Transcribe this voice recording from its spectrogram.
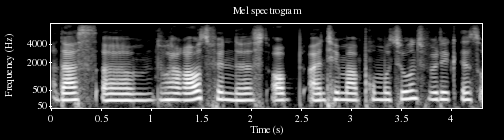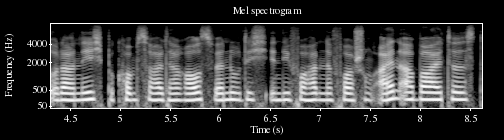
dass ähm, du herausfindest, ob ein Thema promotionswürdig ist oder nicht, bekommst du halt heraus, wenn du dich in die vorhandene Forschung einarbeitest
